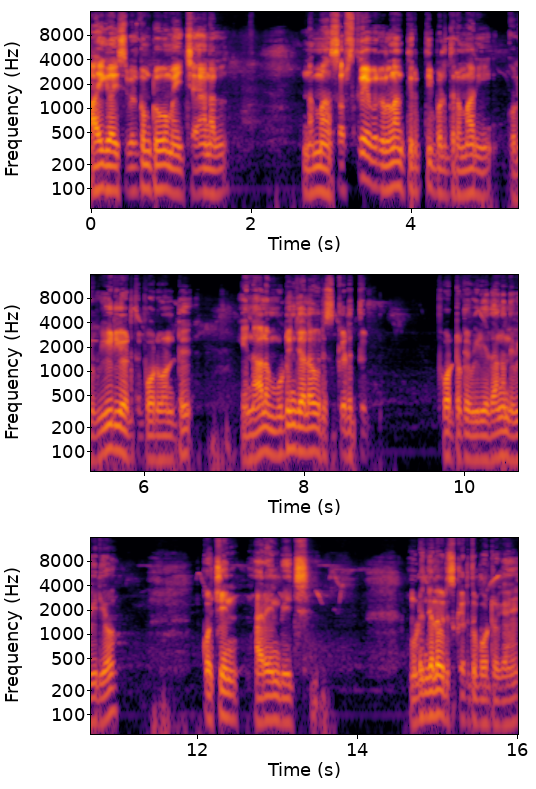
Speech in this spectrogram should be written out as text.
Hi guys welcome to my channel நம்ம சப்ஸ்கிரைபர்கள்லாம் திருப்திப்படுத்துகிற மாதிரி ஒரு வீடியோ எடுத்து போடுவோன்ட்டு என்னால் முடிஞ்ச அளவு ரிஸ்க் எடுத்து போட்டிருக்க வீடியோ தாங்க இந்த வீடியோ கொச்சின் மரைன் பீச் முடிஞ்ச அளவு ரிஸ்க் எடுத்து போட்டிருக்கேன்.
